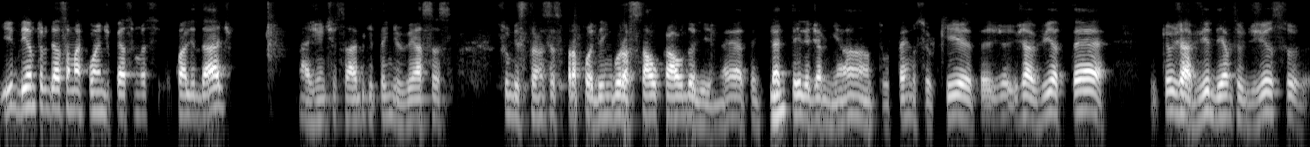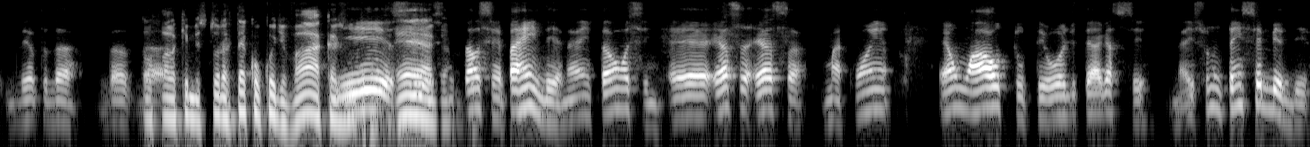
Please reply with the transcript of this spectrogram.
E dentro dessa maconha de péssima qualidade, a gente sabe que tem diversas substâncias para poder engrossar o caldo ali, né? Tem até uhum. telha de amianto, tem não sei o quê, já, já vi até o que eu já vi dentro disso, dentro da, da, então da... fala que mistura até cocô de vaca. Isso, isso. Então, assim, é para render, né? Então, assim, é, essa, essa maconha é um alto teor de THC. Né? Isso não tem CBD.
